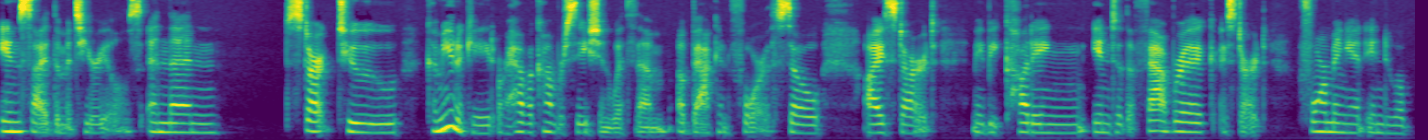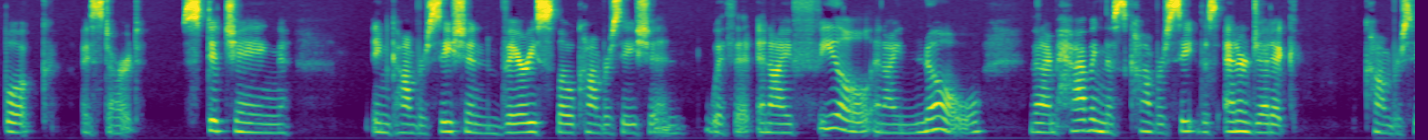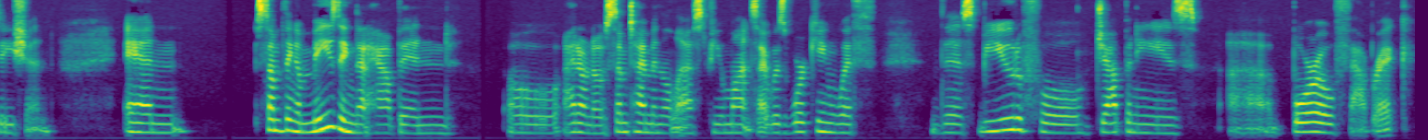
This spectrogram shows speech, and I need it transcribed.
inside the materials. And then start to communicate or have a conversation with them, a back and forth. So I start maybe cutting into the fabric, I start forming it into a book, I start stitching in conversation, very slow conversation with it. And I feel and I know that I'm having this conversation, this energetic conversation. And something amazing that happened oh i don't know sometime in the last few months i was working with this beautiful japanese uh, boro fabric.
